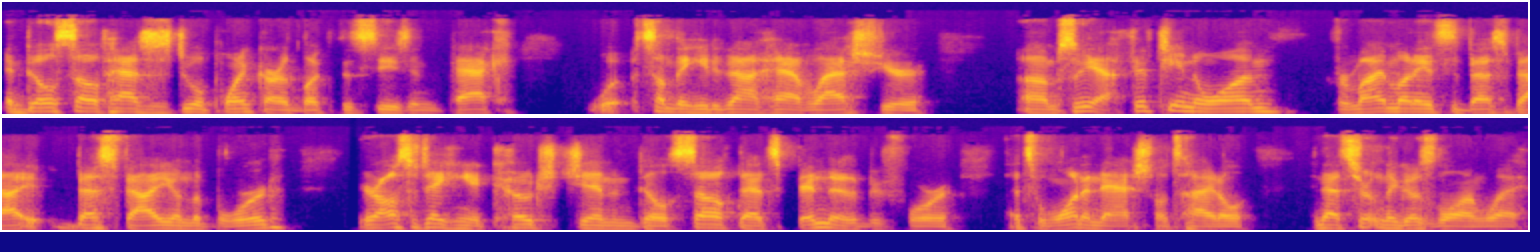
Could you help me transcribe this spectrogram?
And Bill Self has his dual point guard look this season back, something he did not have last year. Um, so yeah, 15 to one for my money. It's the best value, best value on the board. You're also taking a coach, Jim and Bill Self, that's been there before, that's won a national title. And that certainly goes a long way.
